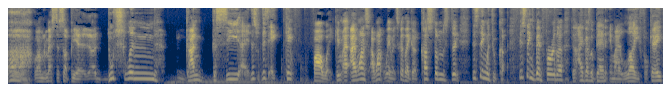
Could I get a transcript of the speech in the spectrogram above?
uh, I'm gonna mess this up here. Uh, Deutschland Gangasi. This this came far away. Came, I, I want to. I want. Wait a minute. It's got like a customs thing. This thing went through. This thing's been further than I've ever been in my life. Okay.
